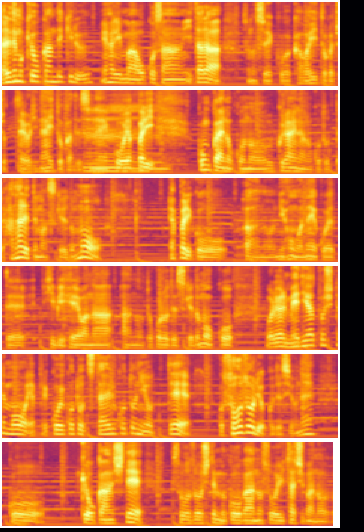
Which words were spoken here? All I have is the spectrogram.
誰でも共感できるやはりまあお子さんいたらその末っ子が可愛いとかちょっと頼りないとかですね。こうやっぱり今回のこのウクライナのことって離れてますけれどもやっぱりこうあの日本はねこうやって日々平和なあのところですけどもこう我々メディアとしてもやっぱりこういうことを伝えることによってこう想像力ですよね。こう共感して想像して向こう側のそういう立場の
